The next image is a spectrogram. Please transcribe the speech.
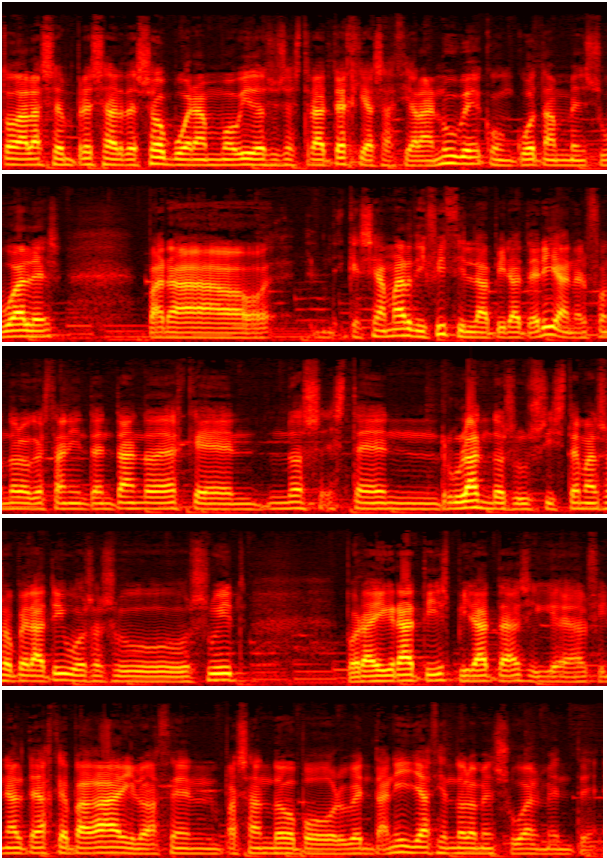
todas las empresas de software han movido sus estrategias hacia la nube con cuotas mensuales para que sea más difícil la piratería. En el fondo lo que están intentando es que no estén rulando sus sistemas operativos o su suite por ahí gratis, piratas, y que al final tengas que pagar y lo hacen pasando por ventanilla, haciéndolo mensualmente.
